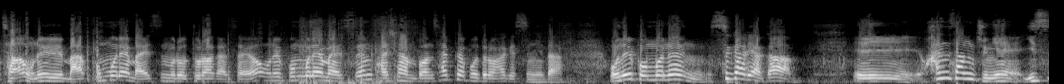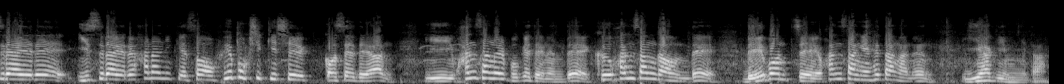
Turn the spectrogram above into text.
자, 오늘 마, 본문의 말씀으로 돌아가서요. 오늘 본문의 말씀 다시 한번 살펴보도록 하겠습니다. 오늘 본문은 이 환상 중에 이스라엘의 이스라엘을 하나님께서 회복시키실 것에 대한 이 환상을 보게 되는데 그 환상 가운데 네 번째 환상에 해당하는 이야기입니다.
